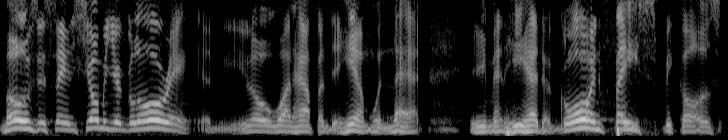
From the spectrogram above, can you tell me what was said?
Moses saying, Show me your glory. And you know what happened to him when that Amen. He had a glowing face because,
